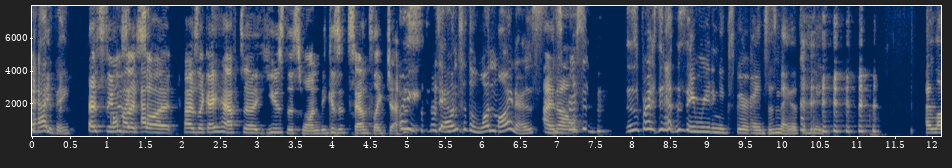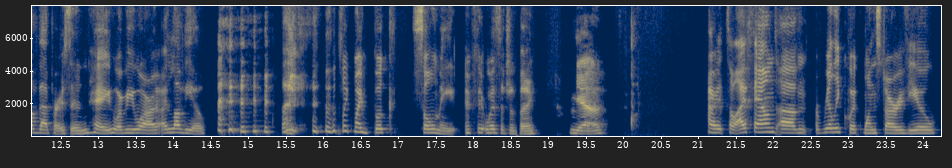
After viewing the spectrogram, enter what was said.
It had to be. As soon Oh as I God. saw it, I was like, I have to use this one because it sounds like Jess. Wait, down to the one liners. I know. This person, this person had the same reading experience as me. That's me. I love that person. Hey, whoever you are, I love you. it's like my book soulmate, if there was such a thing. yeah. All right, so I found um, a really quick one star review,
